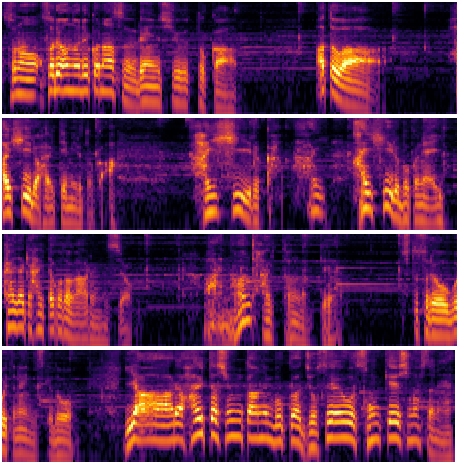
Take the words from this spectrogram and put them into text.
その、それを乗りこなす練習とか、あとは、ハイヒール履いてみるとか、ハイヒールか。ハイ、ハイヒール僕ね、一回だけ履いたことがあるんですよ。あれ、なんで履いたんだっけ？ちょっとそれを覚えてないんですけど、いやー、あれ履いた瞬間に僕は女性を尊敬しましたね。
